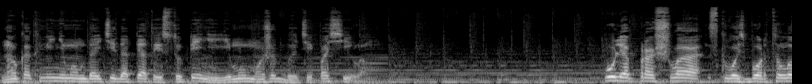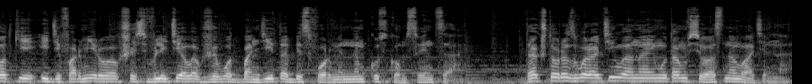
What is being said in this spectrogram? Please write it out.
но как минимум дойти до пятой ступени ему может быть и по силам. Пуля прошла сквозь борт лодки и, деформировавшись, влетела в живот бандита бесформенным куском свинца. Так что разворотила она ему там все основательно.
